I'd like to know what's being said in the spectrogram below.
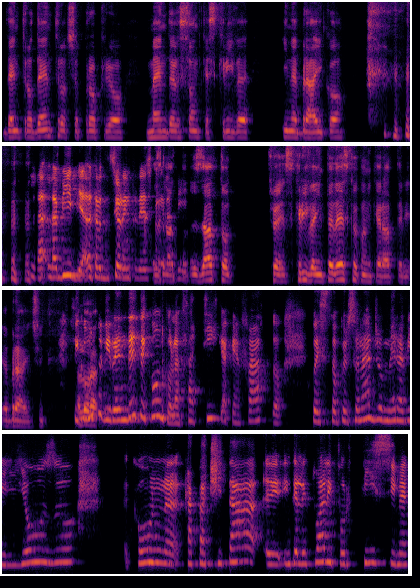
dentro dentro c'è proprio Mendelssohn che scrive in ebraico. La, la Bibbia, la traduzione in tedesco esatto, Esatto, cioè scrive in tedesco con i caratteri ebraici. Sì, allora, comunque vi rendete conto la fatica che ha fatto questo personaggio meraviglioso con capacità eh, intellettuali fortissime,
